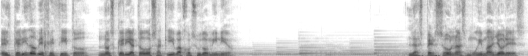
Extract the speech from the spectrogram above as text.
El querido viejecito nos quería todos aquí bajo su dominio. Las personas muy mayores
